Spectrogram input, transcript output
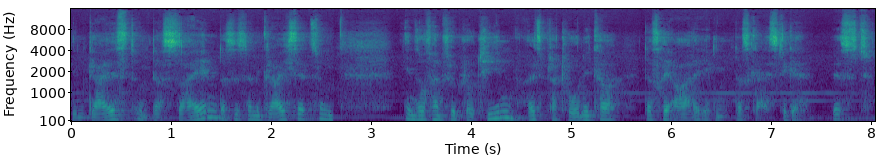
den Geist und das Sein. Das ist eine Gleichsetzung. Insofern für Plotin als Platoniker das Reale eben das Geistige ist.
